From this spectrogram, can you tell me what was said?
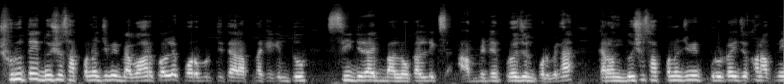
শুরুতেই দুইশো ছাপ্পান্ন জিবি ব্যবহার করলে পরবর্তীতে আর আপনাকে কিন্তু সি ড্রাইভ বা লোকাল ডিস্ক আপডেটের প্রয়োজন পড়বে না। কারণ দুইশো ছাপ্পান্ন জিবি পুরোটাই যখন আপনি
